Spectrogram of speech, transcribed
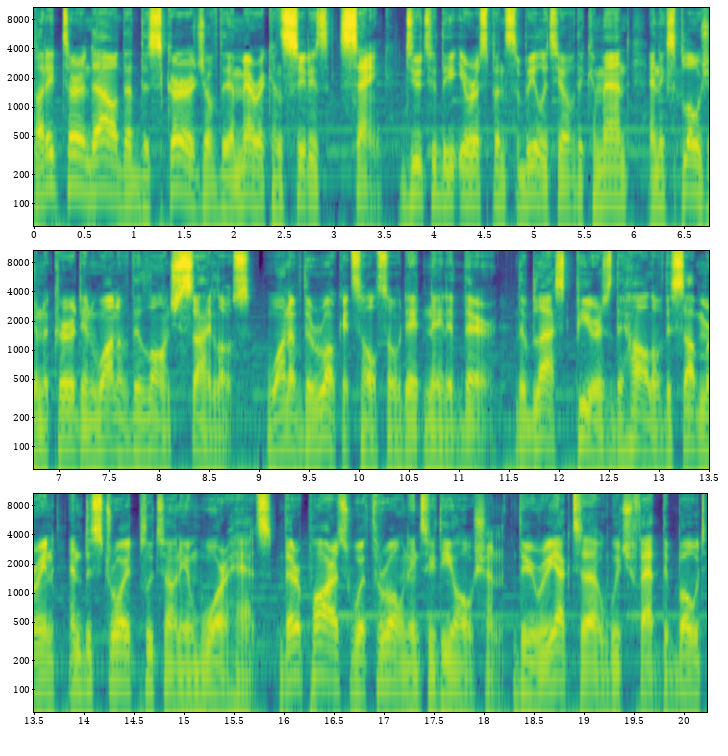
But it turned out that the scourge of the American cities sank. Due to the irresponsibility of the command, an explosion occurred in one of the launch silos. One of the rockets also detonated there. The blast pierced the hull of the submarine and destroyed plutonium warheads. Their parts were thrown into the ocean. The reactor, which fed the boat,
